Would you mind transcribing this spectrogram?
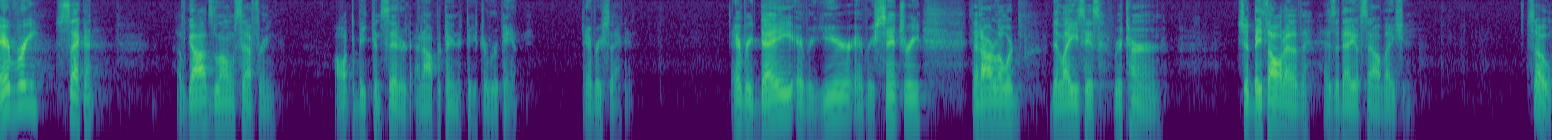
Every second of God's long suffering ought to be considered an opportunity to repent. Every second. Every day, every year, every century that our Lord delays his return should be thought of as a day of salvation. So,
